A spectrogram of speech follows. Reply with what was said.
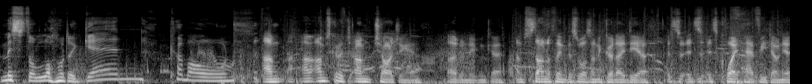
Mr. Lord again? Come on. I'm, I'm I'm just gonna, I'm charging in. I don't even care. I'm starting to think this wasn't a good idea. It's, it's, it's quite heavy, don't you?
